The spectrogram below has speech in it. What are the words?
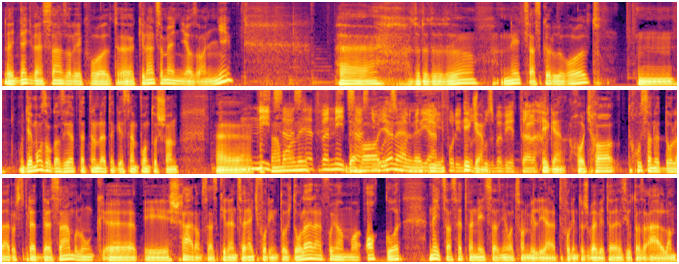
De egy 40 százalék volt, eh, 9, mennyi az annyi? Eh, du- du- du- du- 400 körül volt. Ugye mozog azért, tehát nem lehet egészen pontosan eh, kiszámolni. 470-480 milliárd forintos igen, plusz bevétel. igen, hogyha 25 dolláros spreaddel számolunk, eh, és 391 forintos dollárárfolyammal, akkor 470-480 milliárd forintos bevételhez jut az állam.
